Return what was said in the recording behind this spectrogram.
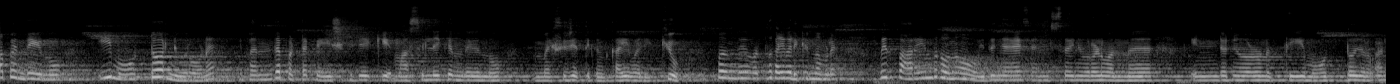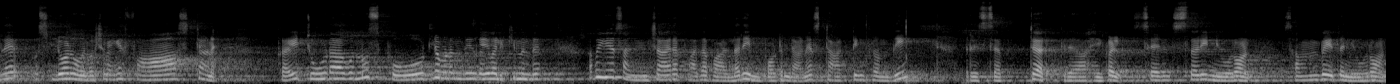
അപ്പോൾ എന്ത് ചെയ്യുന്നു? ഈ മോട്ടോർ ന്യൂറോണ് ബന്ധപ്പെട്ട പേശിയിലേക്ക് മസിലിലേക്ക് എന്ത് ചെയ്യുന്നു? മെസ്സേജ് എത്തിക്കുന്നു കൈ വലിക്കൂ. അപ്പോൾ എന്ത് ഇവിടുത്തെ കൈ വലിക്കും നമ്മൾ അപ്പോൾ ഇത് പറയുമ്പോൾ തോന്നും ഓ ഇതിങ്ങനെ സെൻസറി ന്യൂറോൺ വന്ന് ഇന്റർ ന്യൂറോൺ എത്തി മോട്ടോർ ന്യൂറോൺ വളരെ സ്ലോ ആണ് തോന്നുന്നു പക്ഷേ ഭയങ്കര ഫാസ്റ്റാണ് കൈ ചൂടാകുന്നു സ്പോട്ടിൽ നമ്മൾ എന്ത്? കൈ വലിക്കുന്നുണ്ട്. അപ്പോൾ ഈ ഒരു സഞ്ചാരപാത വളരെ ഇമ്പോർട്ടന്റ് ആണ്. സ്റ്റാർട്ടിങ് ഫ്രം ദി റിസെപ്റ്റർ ഗ്രാഹികൾ സെൻസറി ന്യൂറോൺ സംവേദ ന്യൂറോൺ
